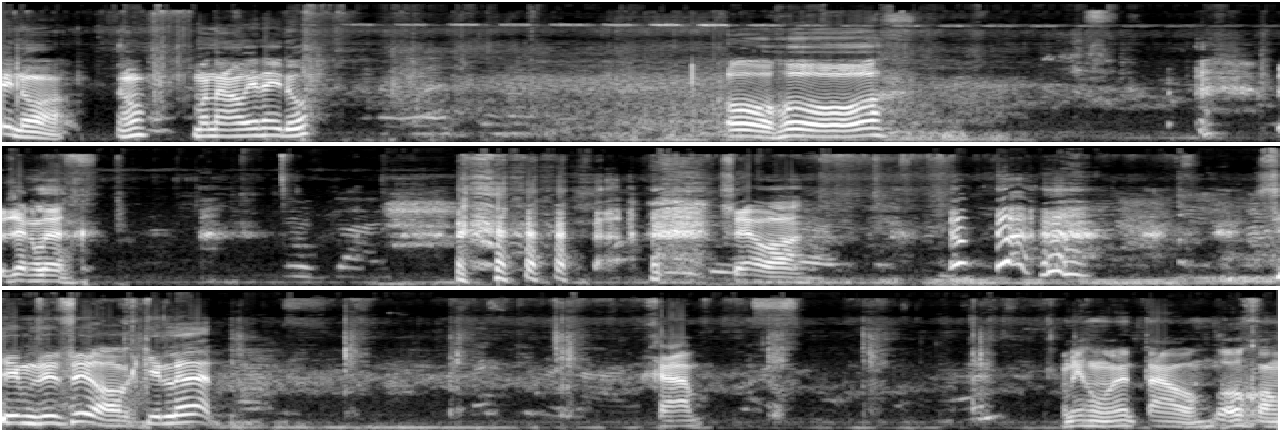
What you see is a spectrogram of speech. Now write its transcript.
ยเนาะเอามะนาวไว้ให้ดู โอ้โหรู้จังเลยแซ่บอะซิมซื่อๆออกกินเลือดครับอันนี้ของแม่เต่าโอ้ของ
